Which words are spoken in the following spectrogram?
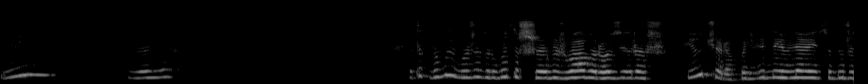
І вже є. Я так думаю, можна зробити ще між вами розіграш фьючера, хоч він не є дуже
